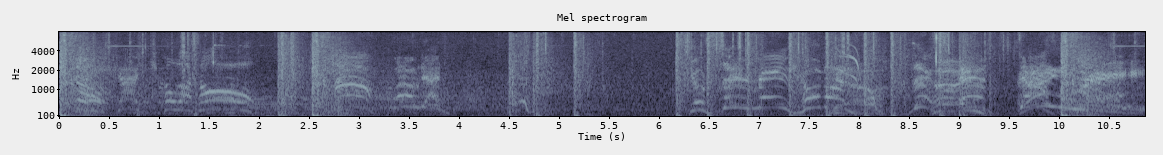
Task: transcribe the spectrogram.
Oh, God, kill us all! Ah, wounded! You see me, human? This is angry!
